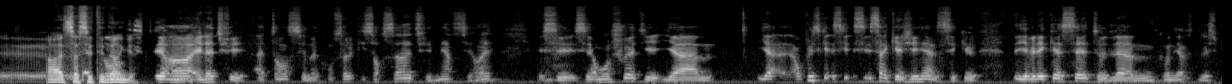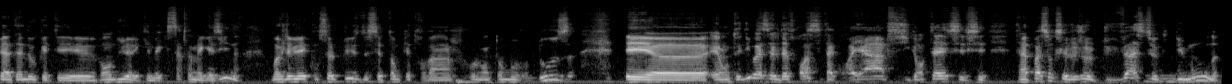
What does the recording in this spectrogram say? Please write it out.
euh, Ah, ça, c'était dingue. etc. Et là, tu fais, attends, c'est ma console qui sort ça. Et tu fais, merde, c'est vrai. Et c'est c'est vraiment chouette. Il y a, il y a, il y a, en plus, c'est ça qui est génial, c'est que il y avait les cassettes de la, comment dire, de la Super Nintendo qui étaient vendues avec les certains magazines. Moi, je l'ai vu avec Console Plus de septembre 81, je roule tambour 12, et, euh, et, on te dit ouais, Zelda 3, c'est incroyable, c'est gigantesque, t'as l'impression que c'est le jeu le plus vaste du monde,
